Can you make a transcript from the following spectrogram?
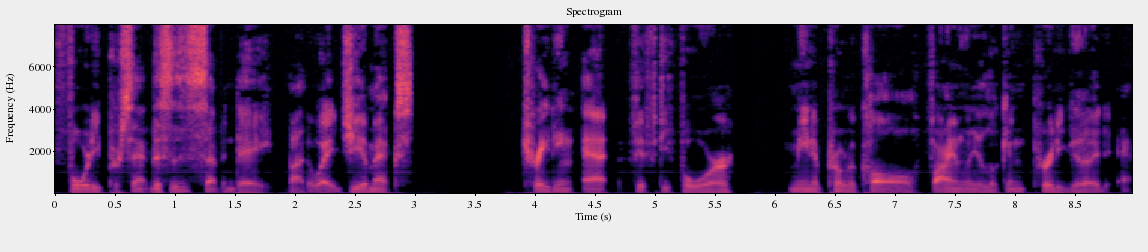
40%. This is a seven day, by the way. GMX trading at 54. Mina Protocol finally looking pretty good at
